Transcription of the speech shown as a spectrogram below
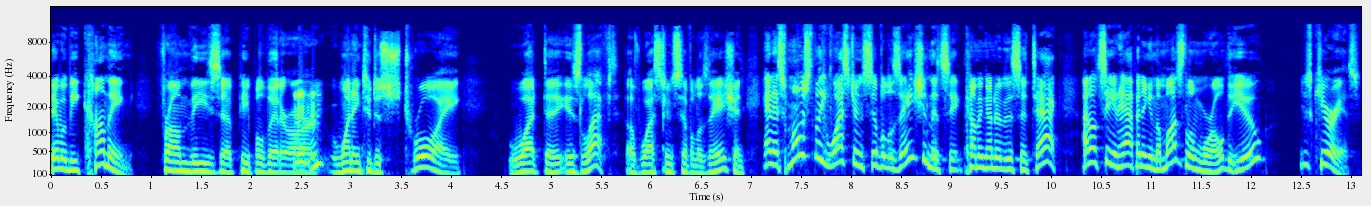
that would be coming from these uh, people that are, mm-hmm. wanting to destroy what uh, is left of Western civilization. And it's mostly Western civilization that's coming under this attack. I don't see it happening in the Muslim world. Do you? I'm just curious.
